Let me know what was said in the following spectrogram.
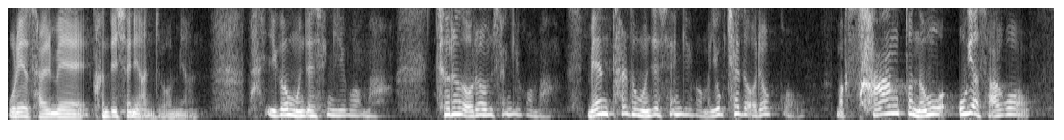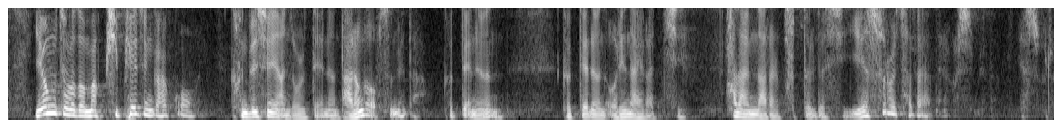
우리의 삶의 컨디션이 안 좋으면, 막 이거 문제 생기고, 막 저런 어려움 생기고, 막 멘탈도 문제 생기고, 막 육체도 어렵고, 막 상황도 너무 우겨서 하고, 영적으로도 막 피폐해진 것 같고, 컨디션이 안 좋을 때는 다른 거 없습니다. 그때는, 그때는 어린아이 같이 하나님 나라를 붙들듯이 예수를 찾아야 되는 것입니다. 예수를.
